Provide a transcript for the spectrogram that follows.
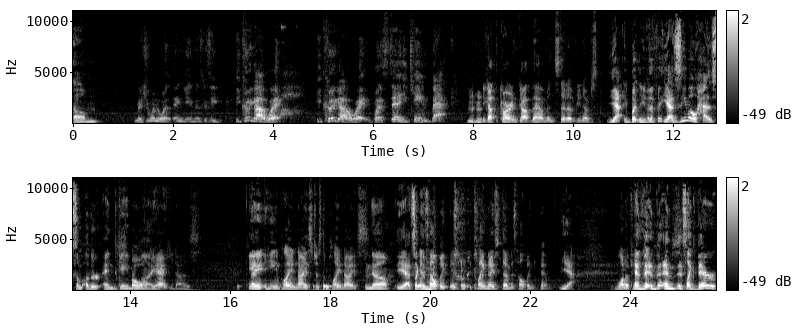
Um, makes you wonder what his end game is because he he could have got away. He could have got away, but instead he came back. Mm-hmm. He got the car and got them instead of you know just Yeah, but Leave the thing, yeah, Zemo has some other end game in oh mind. yeah he does. He ain't, he ain't playing nice just to play nice. No, yeah, it's like It's the helping. It, it, playing nice with them is helping him. Yeah, one of his and th- and it's like they're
